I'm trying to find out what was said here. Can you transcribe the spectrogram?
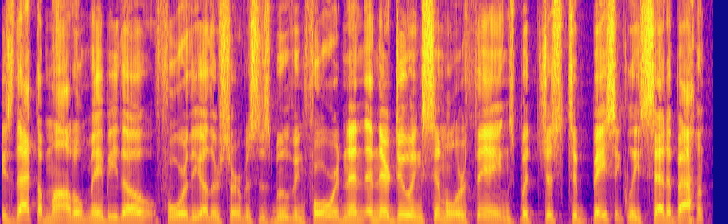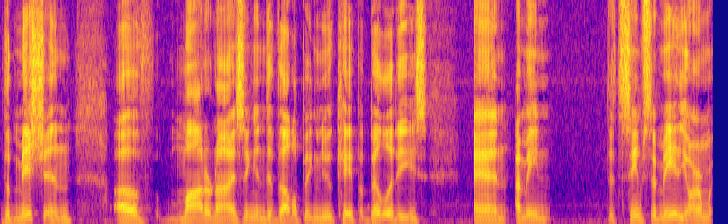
Is that the model, maybe, though, for the other services moving forward? And, and they're doing similar things, but just to basically set about the mission of modernizing and developing new capabilities. And I mean, it seems to me the Army,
